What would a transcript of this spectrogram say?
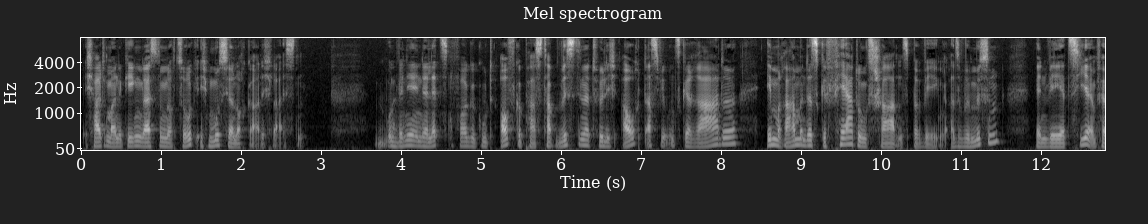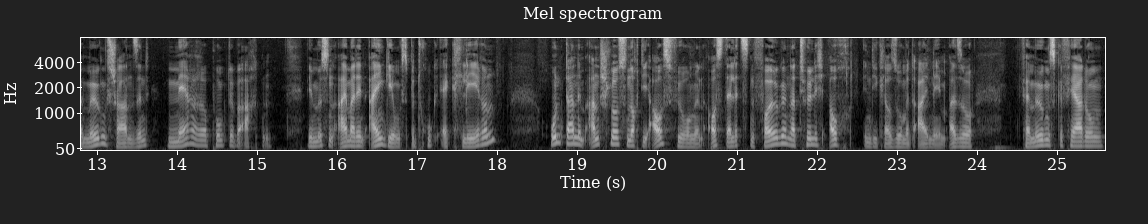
ich halte meine Gegenleistung noch zurück, ich muss ja noch gar nicht leisten. Und wenn ihr in der letzten Folge gut aufgepasst habt, wisst ihr natürlich auch, dass wir uns gerade im Rahmen des Gefährdungsschadens bewegen. Also wir müssen, wenn wir jetzt hier im Vermögensschaden sind, mehrere Punkte beachten. Wir müssen einmal den Eingehungsbetrug erklären und dann im Anschluss noch die Ausführungen aus der letzten Folge natürlich auch in die Klausur mit einnehmen. Also Vermögensgefährdung,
